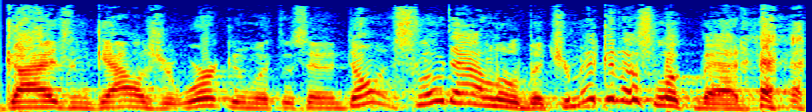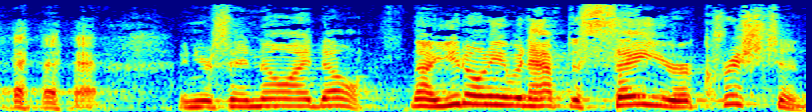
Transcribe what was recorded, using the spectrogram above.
guys and gals you're working with are saying, Don't slow down a little bit. You're making us look bad. and you're saying, No, I don't. Now, you don't even have to say you're a Christian,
